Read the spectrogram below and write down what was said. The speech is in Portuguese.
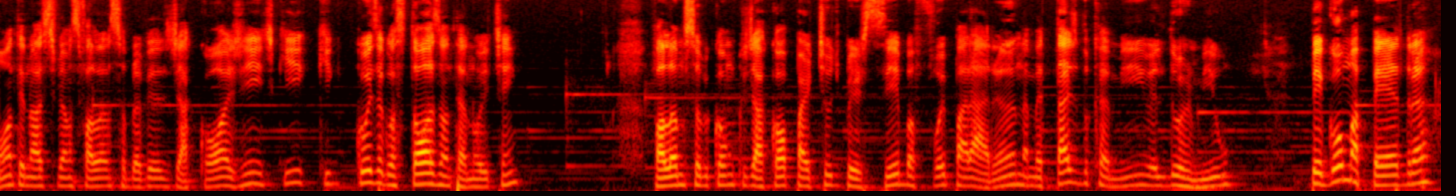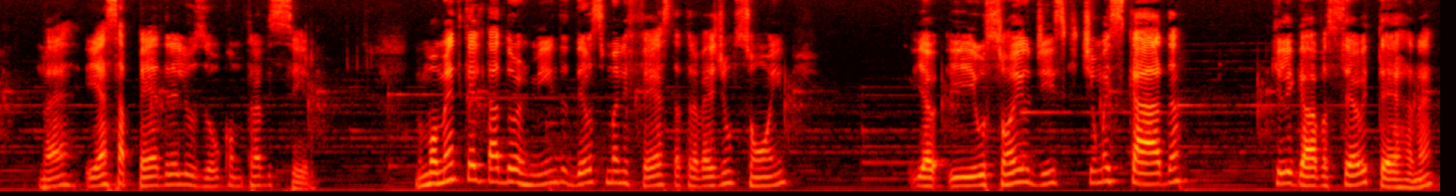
Ontem nós estivemos falando sobre a vida de Jacó. Gente, que, que coisa gostosa ontem à noite, hein? Falamos sobre como que Jacó partiu de Perseba, foi para Arã, na metade do caminho ele dormiu, pegou uma pedra, né? E essa pedra ele usou como travesseiro. No momento que ele está dormindo, Deus se manifesta através de um sonho. E, e, o sonho diz que tinha uma escada que ligava céu e terra, né?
